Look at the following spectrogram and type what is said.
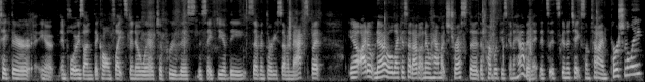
take their you know employees on they call them flights to nowhere to prove this the safety of the 737 max. But you know i don't know. Like i said i don't know how much trust the, the public is going to have in it. It's it's going to take some time. Personally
